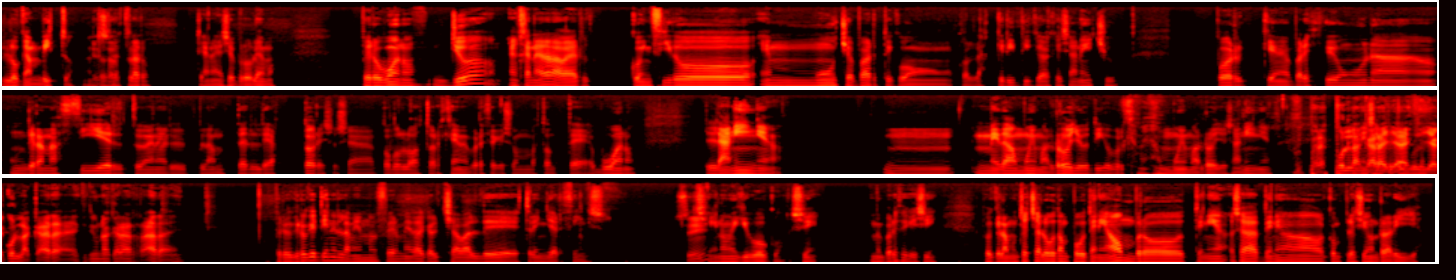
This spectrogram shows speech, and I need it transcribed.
lo que han visto. Entonces, Exacto. claro, tienen ese problema. Pero bueno, yo en general, a ver, coincido en mucha parte con, con las críticas que se han hecho, porque me parece una, un gran acierto en el plantel de actores, o sea, todos los actores que me parece que son bastante buenos. La niña mm, me da muy mal rollo, tío, porque me da muy mal rollo esa niña. Pero es por la cara ya, es que ya con la cara, es que tiene una cara rara, ¿eh? Pero creo que tiene la misma enfermedad que el chaval de Stranger Things. ¿Sí? Si no me equivoco, sí. Me parece que sí. Porque la muchacha luego tampoco tenía hombros, tenía, o sea, tenía complexión rarilla.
